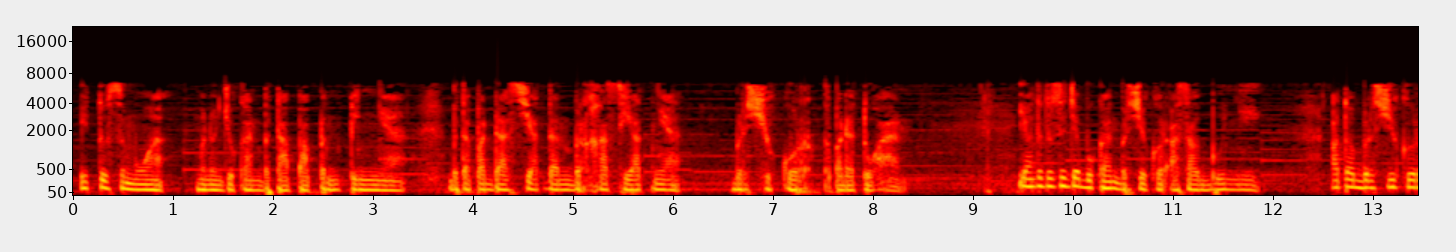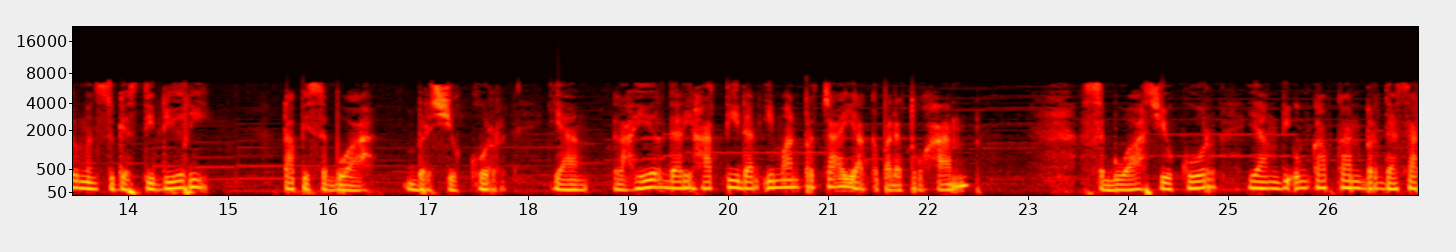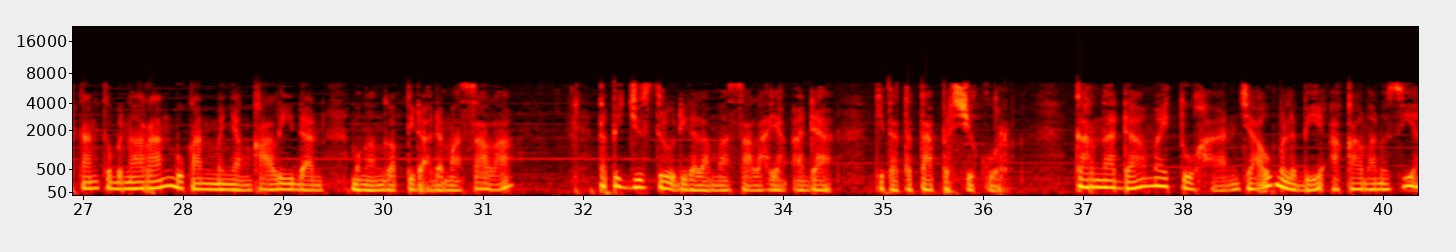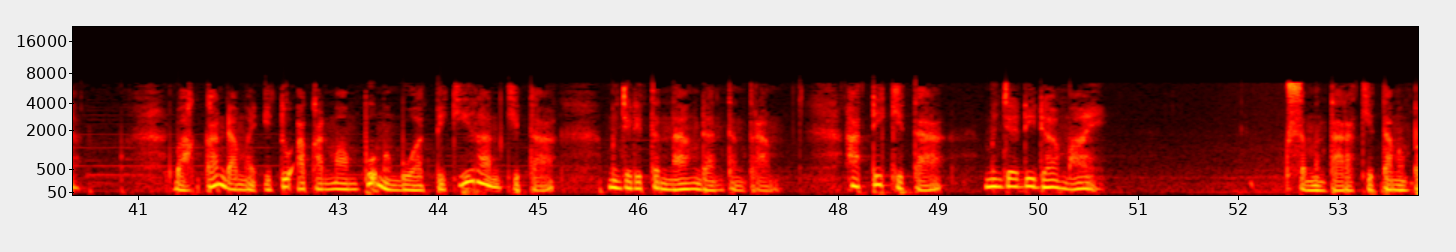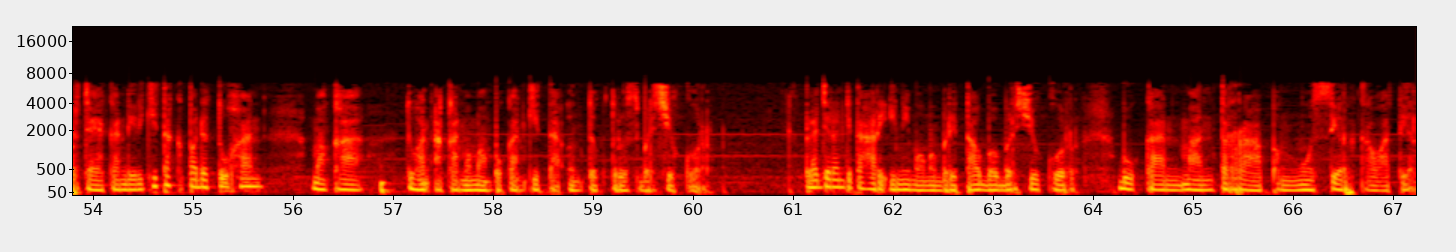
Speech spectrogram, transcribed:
itu semua menunjukkan betapa pentingnya, betapa dahsyat dan berkhasiatnya bersyukur kepada Tuhan. Yang tentu saja bukan bersyukur asal bunyi atau bersyukur mensugesti diri, tapi sebuah bersyukur yang lahir dari hati dan iman percaya kepada Tuhan sebuah syukur yang diungkapkan berdasarkan kebenaran bukan menyangkali dan menganggap tidak ada masalah, tapi justru di dalam masalah yang ada kita tetap bersyukur. Karena damai Tuhan jauh melebihi akal manusia. Bahkan damai itu akan mampu membuat pikiran kita menjadi tenang dan tentram. Hati kita menjadi damai sementara kita mempercayakan diri kita kepada Tuhan, maka Tuhan akan memampukan kita untuk terus bersyukur. Pelajaran kita hari ini mau memberitahu bahwa bersyukur bukan mantra pengusir khawatir.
